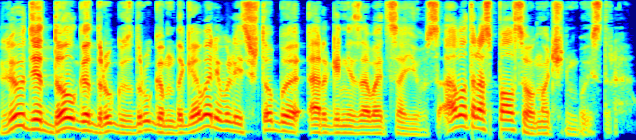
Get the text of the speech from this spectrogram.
Люди долго друг с другом договаривались, чтобы организовать союз, а вот распался он очень быстро.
